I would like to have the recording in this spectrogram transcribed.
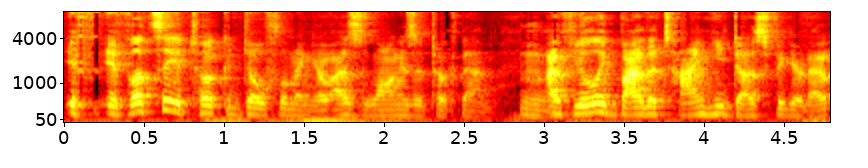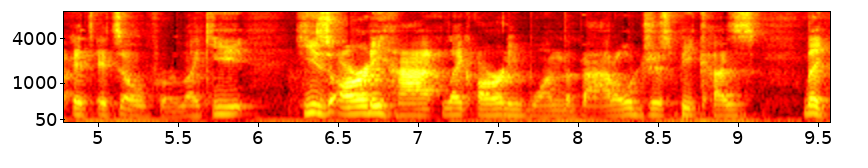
if if let's say it took Doflamingo as long as it took them, Mm-hmm. I feel like by the time he does figure it out, it, it's over. Like he he's already had like already won the battle just because like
